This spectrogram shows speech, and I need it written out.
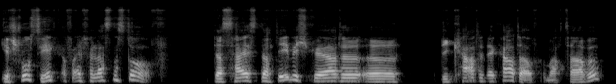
ihr stoßt direkt auf ein verlassenes Dorf. Das heißt, nachdem ich gerade äh, die Karte der Karte aufgemacht habe,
